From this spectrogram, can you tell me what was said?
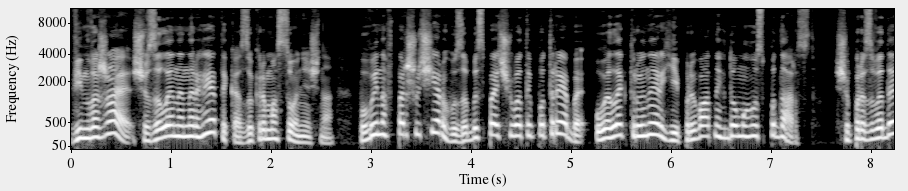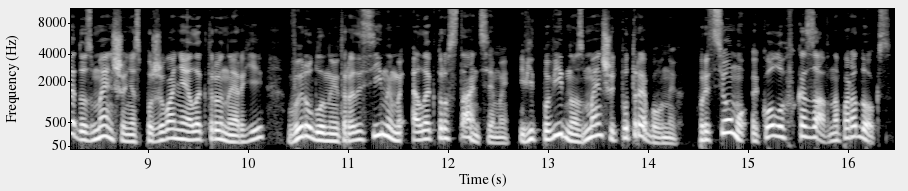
Він вважає, що зелена енергетика, зокрема сонячна, повинна в першу чергу забезпечувати потреби у електроенергії приватних домогосподарств, що призведе до зменшення споживання електроенергії, виробленої традиційними електростанціями, і відповідно зменшить потребу в них. При цьому еколог вказав на парадокс.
